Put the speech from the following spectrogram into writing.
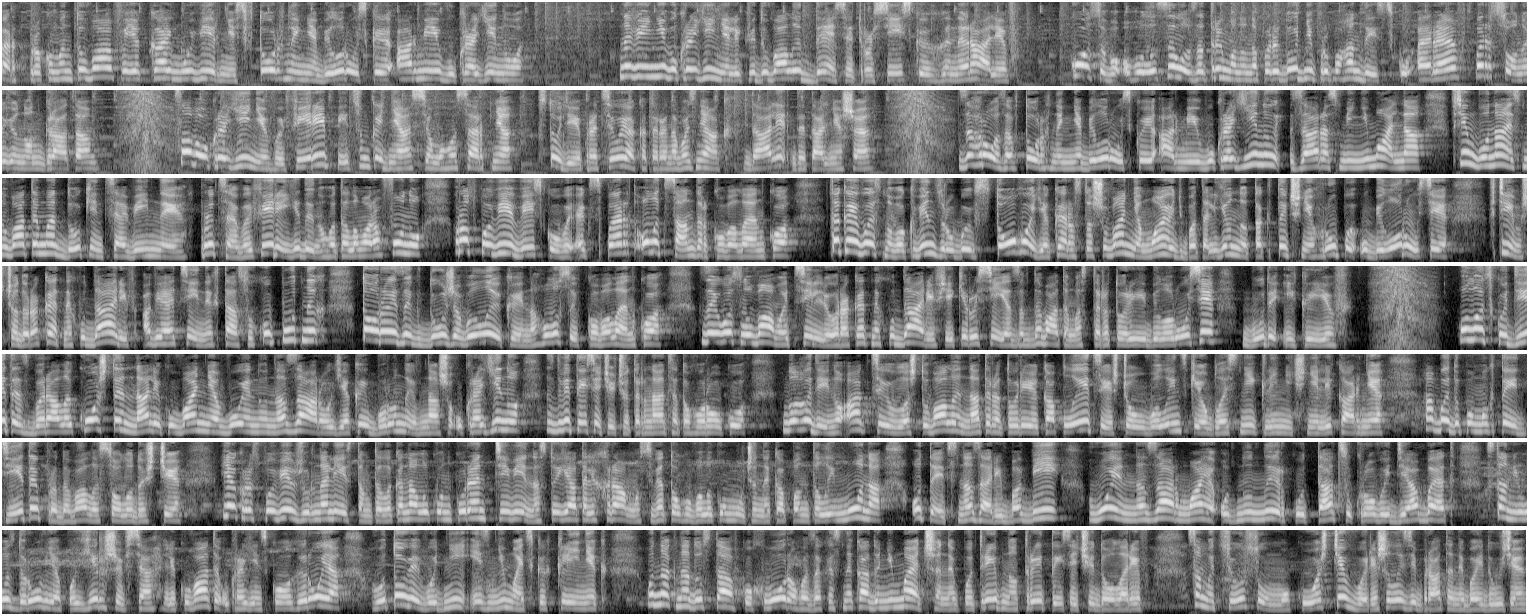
Експерт прокоментував, яка ймовірність вторгнення білоруської армії в Україну. На війні в Україні ліквідували 10 російських генералів. Косово оголосило затриману напередодні пропагандистську РФ персоною нон-грата. Слава Україні! В ефірі підсумки дня 7 серпня. В студії працює Катерина Возняк. Далі детальніше. Загроза вторгнення білоруської армії в Україну зараз мінімальна. Втім, вона існуватиме до кінця війни. Про це в ефірі єдиного телемарафону розповів військовий експерт Олександр Коваленко. Такий висновок він зробив з того, яке розташування мають батальйонно-тактичні групи у Білорусі. Втім, щодо ракетних ударів, авіаційних та сухопутних, то ризик дуже великий, наголосив Коваленко. За його словами, ціллю ракетних ударів, які Росія завдаватиме з території Білорусі, буде і Київ. У Луцьку діти збирали кошти на лікування воїну Назару, який боронив нашу Україну з 2014 року. Благодійну акцію влаштували на території каплиці, що у Волинській обласній клінічній лікарні. Аби допомогти, діти продавали солодощі. Як розповів журналістам телеканалу Конкурент ТІВІ настоятель храму святого великомученика Пантелеймона, отець Назарій Бабій, воїн Назар має одну нирку та цукровий діабет. Стан його здоров'я погіршився. Лікувати українського героя готові в одній із німецьких клінік. Однак на доставку хворого захисника до Німеччини потрібно 3 тисячі доларів. Саме цю суму коштів вирішили зібрати небайдужі.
